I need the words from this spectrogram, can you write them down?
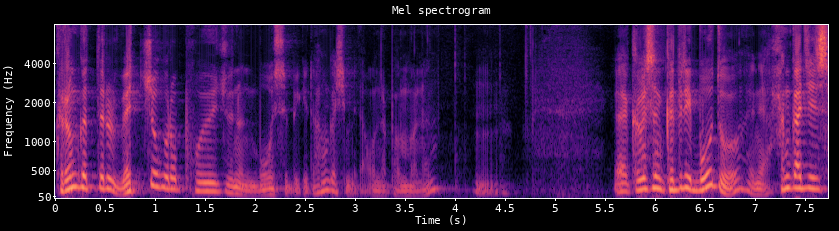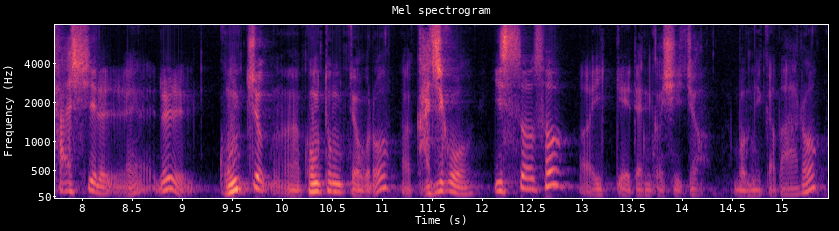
그런 것들을 외적으로 보여주는 모습이기도 한 것입니다. 오늘 본문은. 음. 그것은 그들이 모두 한 가지 사실을 공적, 어, 공통적으로 가지고 있어서 있게 된 것이죠. 뭡니까? 바로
